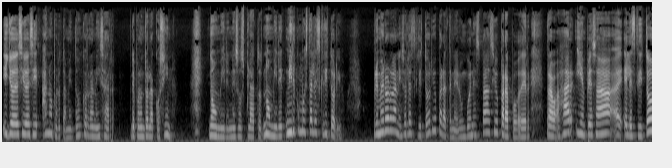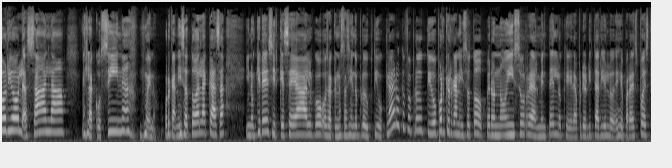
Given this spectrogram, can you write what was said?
Y yo decido decir, ah, no, pero también tengo que organizar de pronto la cocina. No, miren esos platos. No, mire, mire cómo está el escritorio. Primero organizo el escritorio para tener un buen espacio, para poder trabajar y empieza eh, el escritorio, la sala, la cocina, bueno, organiza toda la casa y no quiere decir que sea algo, o sea, que no está siendo productivo. Claro que fue productivo porque organizó todo, pero no hizo realmente lo que era prioritario y lo dejé para después.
